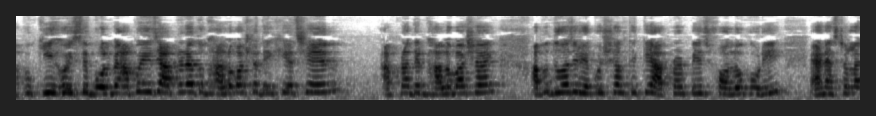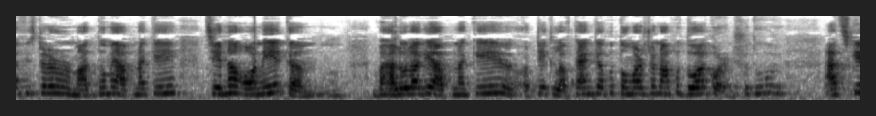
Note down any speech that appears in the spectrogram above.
আপু কি হয়েছে বলবে? আপু, এই যে আপনারা এত ভালোবাসা দেখিয়েছেন, আপনাদের ভালোবাসায় আপু দু হাজার একুশ সাল থেকে আপনার পেজ ফলো করি অ্যান্ড অ্যাস্ট্রা লাইফ স্টাইলের মাধ্যমে আপনাকে চেনা অনেক ভালো লাগে, আপনাকে টেক লাভ থ্যাংক ইউ আপু, তোমার জন্য আপু দোয়া করেন। শুধু আজকে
